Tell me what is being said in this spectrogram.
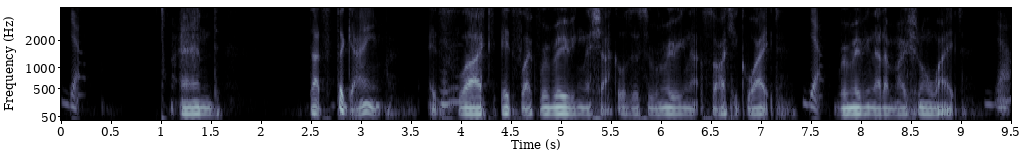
Yeah. And that's the game. It's It like it's like removing the shackles. It's removing that psychic weight Yeah. removing that emotional weight, Yeah.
